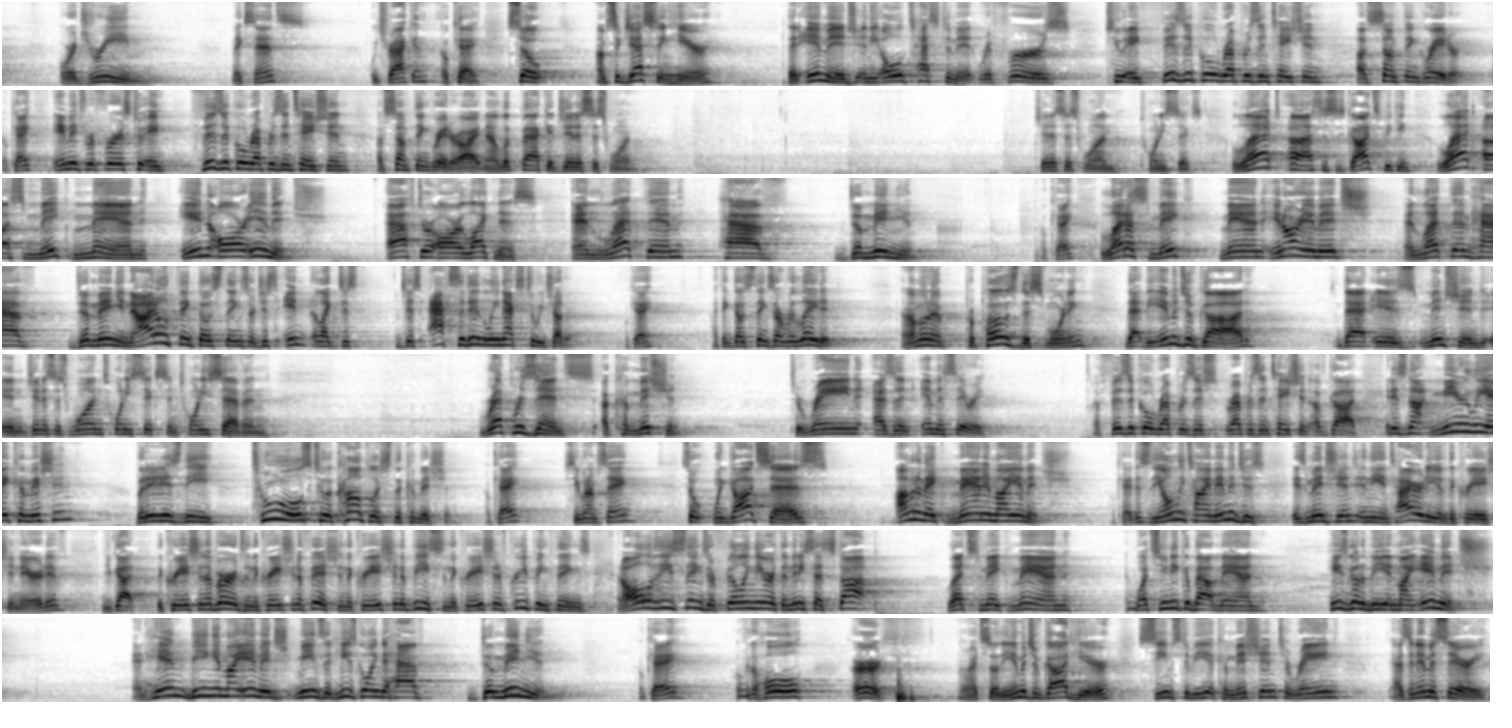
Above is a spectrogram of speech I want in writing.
or a dream. Make sense? We tracking? Okay. So I'm suggesting here that image in the Old Testament refers to a physical representation of something greater. Okay? Image refers to a physical representation of something greater. All right, now look back at Genesis 1. Genesis 1 26. Let us, this is God speaking, let us make man in our image, after our likeness, and let them have dominion. Okay? Let us make man in our image and let them have dominion. Now, I don't think those things are just in, like just, just accidentally next to each other. Okay? I think those things are related. And I'm going to propose this morning that the image of God that is mentioned in Genesis 1 26 and 27 represents a commission to reign as an emissary, a physical representation of God. It is not merely a commission, but it is the tools to accomplish the commission. Okay? See what I'm saying? So when God says, I'm going to make man in my image, okay, this is the only time images is, mentioned in the entirety of the creation narrative. You've got the creation of birds and the creation of fish and the creation of beasts and the creation of creeping things. And all of these things are filling the earth. And then he says, Stop. Let's make man. And what's unique about man? He's going to be in my image. And him being in my image means that he's going to have dominion, okay, over the whole earth. All right, so the image of God here seems to be a commission to reign as an emissary,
